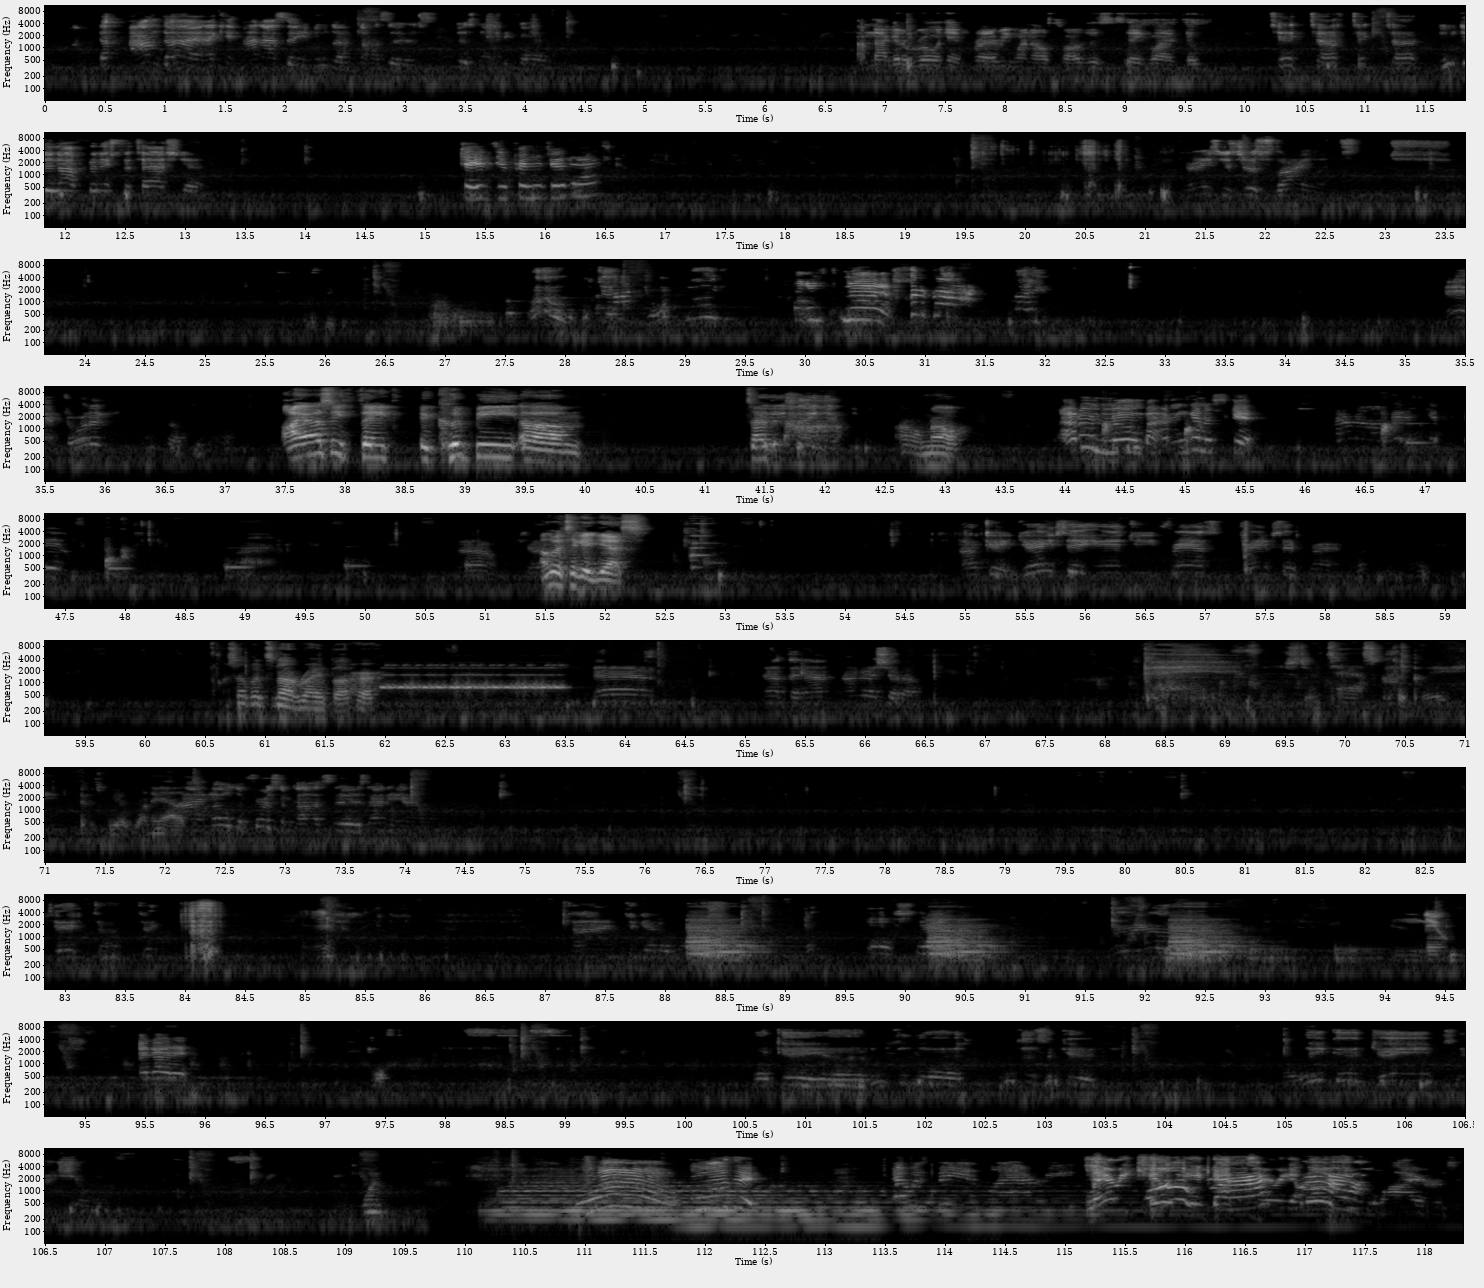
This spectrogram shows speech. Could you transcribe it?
I'm dying. I can't. I'm not saying who the imposter is. It's not be called. I'm not gonna ruin it for everyone else, so I'll just say quiet too. Tick tock, tick tock. Who did not finish the task yet? Jay, did you finish your task? Grace is just silence. Whoa! Who just Norman? Oh, snap! Damn, Jordan. I honestly think it could be. Um, it's either, do? I don't know. I don't know, but I'm gonna skip. I don't know, I'm gonna skip too. I'm gonna take a guess. Okay, James said Angie, France. James said France. Something's not right about her. Uh, nothing. I'm, I'm gonna shut up. Okay, finish their task quickly because we are running out of time. I know the first imposter is anyhow. Tick got it. Okay, uh, who's in the who's in security? Malika, James, and Sean. Wow! Who was it? That was me and Larry. Larry killed me in cafeteria. All you liars.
